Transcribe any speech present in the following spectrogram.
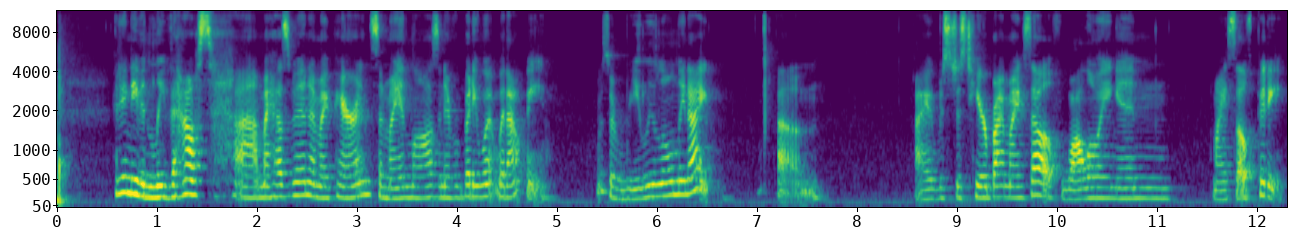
I didn't even leave the house. Uh, my husband and my parents and my in-laws and everybody went without me. It was a really lonely night. Um, I was just here by myself, wallowing in my self-pity.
